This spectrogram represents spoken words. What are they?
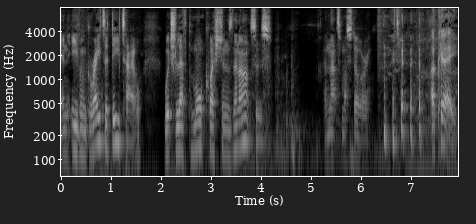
in even greater detail, which left more questions than answers. And that's my story. Okay,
